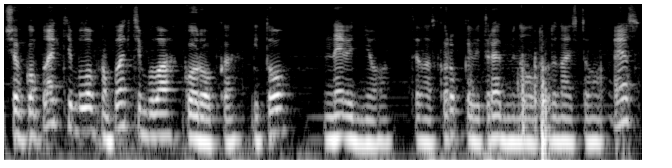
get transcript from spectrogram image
Що в комплекті було? В комплекті була коробка, і то не від нього. Це у нас коробка від Redmi Note 11 S.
